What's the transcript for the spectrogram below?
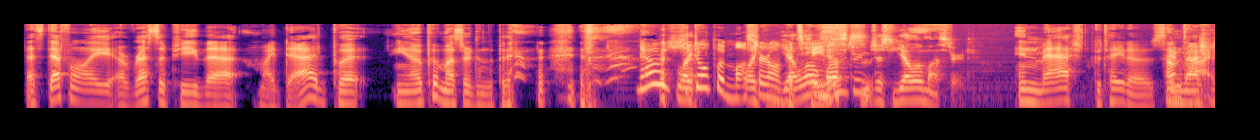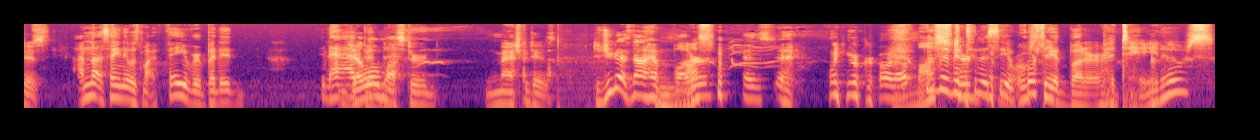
that's definitely a recipe that my dad put. You know, put mustard in the potato no, you don't put like mustard on yellow potatoes. mustard, just yellow mustard. in mashed potatoes. In Sometimes mashed potatoes. I'm not saying it was my favorite, but it it happened. Yellow mustard, mashed potatoes. Did you guys not have butter Mus- as when you were growing up? We live in Tennessee. Of course, we roasted had butter. potatoes.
